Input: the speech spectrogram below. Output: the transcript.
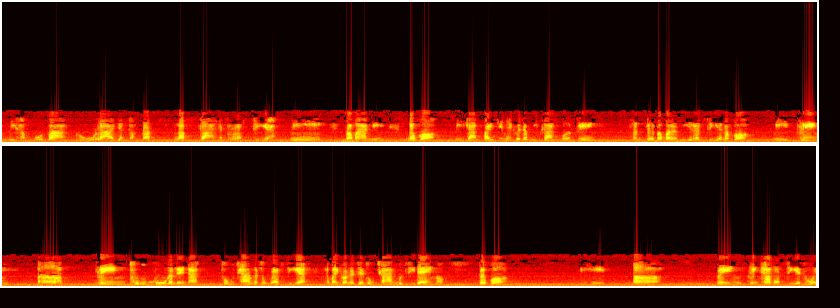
นมีคำพูดว่าหรูหรายังกับรับรับกาจากรัสเซีย นี่ประมาณนี้ แล้วก็มีการไปที่ไหนก็จะมีการเปิดเพลงสรรเสริญพระบารมีรัสเซีย แล้วก็ มีเพลงเอ่อเพลงธงคู่กันเลยนะธงช้างกับธงรัสเซียสมัยก่อนเราใช้ธงช้างบนสีแดงเนาะแล้วก็มีเอ่อเพลงเพลงชาติรัสเซียด้วย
